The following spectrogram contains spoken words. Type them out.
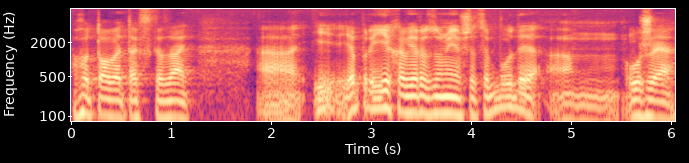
готове, так сказати. Е, І я приїхав, я розумів, що це буде. ем, Уже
